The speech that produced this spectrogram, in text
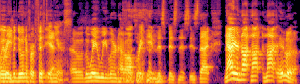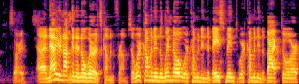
operate. we've been doing it for 15 Yeah. years. Uh, the way we learned how to operate in this business is that now you're not not not ugh, sorry. Uh, now you're not going to know where it's coming from. So we're coming in the window, we're coming in the basement, we're coming in the back door,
